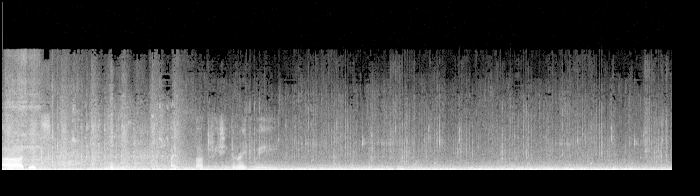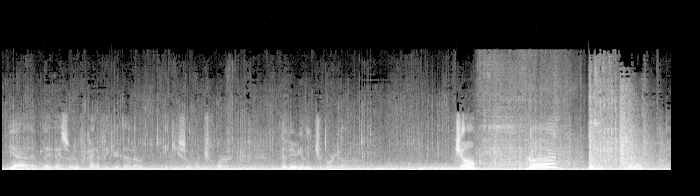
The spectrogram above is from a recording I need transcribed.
Ah, gets. I'm not facing the right way. Yeah, I, I, I sort of kind of figured that out. Thank you so much for the very late tutorial. Jump! Run! Shut up. Okay.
